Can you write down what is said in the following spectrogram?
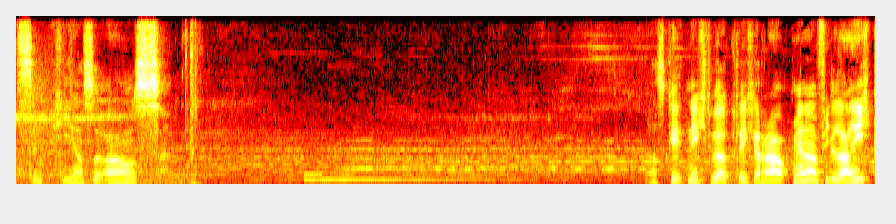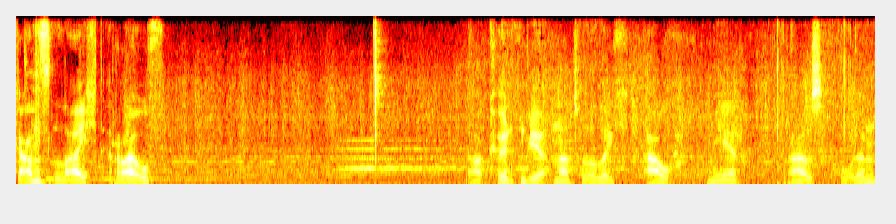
Sieht hier so aus. Das geht nicht wirklich rauf. Ja, vielleicht ganz leicht rauf. Da könnten wir natürlich auch mehr rausholen.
